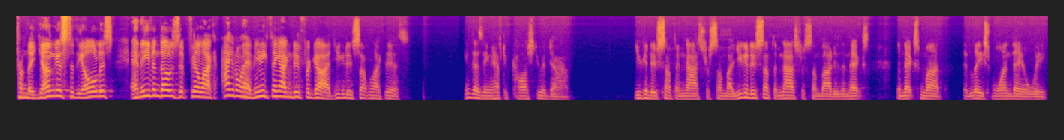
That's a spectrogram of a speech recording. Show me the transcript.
From the youngest to the oldest, and even those that feel like I don't have anything I can do for God, you can do something like this. It doesn't even have to cost you a dime. You can do something nice for somebody. You can do something nice for somebody the next, the next month, at least one day a week.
